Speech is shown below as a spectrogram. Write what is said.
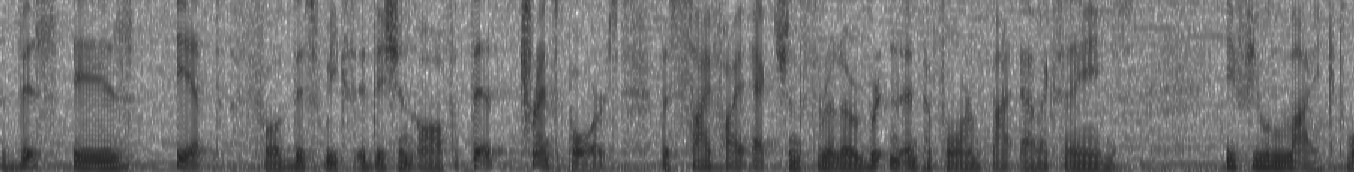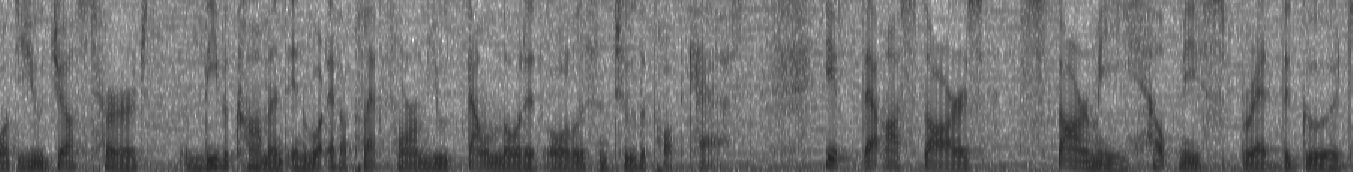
This is it for this week's edition of The Transport, the sci fi action thriller written and performed by Alex Ames. If you liked what you just heard, leave a comment in whatever platform you downloaded or listened to the podcast. If there are stars, star me, help me spread the good.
